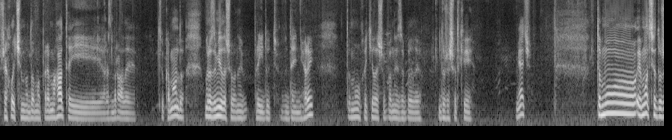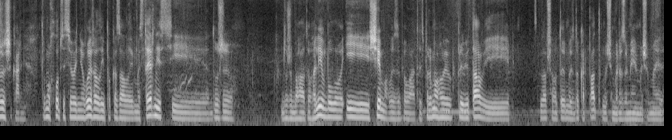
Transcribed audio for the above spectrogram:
вже хочемо вдома перемагати і розбирали цю команду. Ми розуміли, що вони прийдуть в день гри, тому хотіли, щоб вони забили дуже швидкий м'яч. Тому емоції дуже шикарні. Тому хлопці сьогодні виграли і показали майстерність, і дуже, дуже багато голів було, і ще могли забивати. З перемогою привітав і сказав, що готуємось до Карпат, тому що ми розуміємо, що ми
